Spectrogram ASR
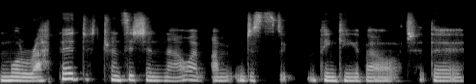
more rapid transition now? I'm, I'm just thinking about the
